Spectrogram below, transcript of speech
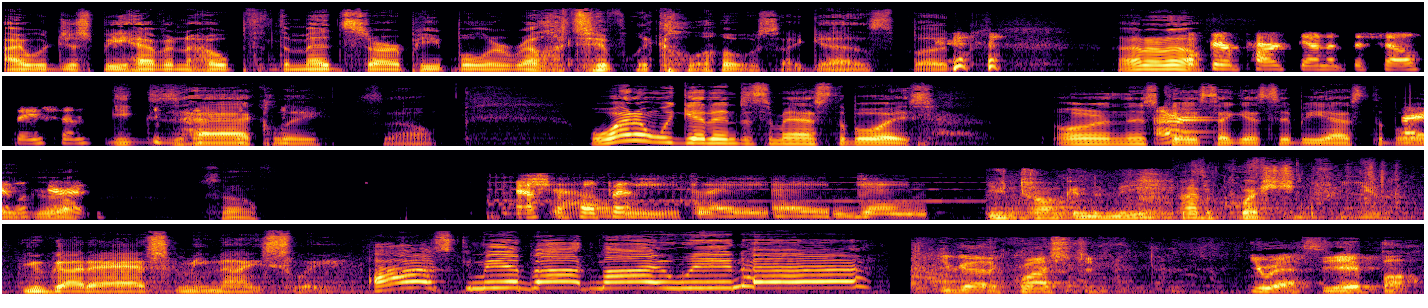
I would just be having to hope that the MedStar people are relatively close, I guess. But I don't know. If you're parked down at the Shell station. Exactly. so, well, why don't we get into some Ask the Boys? Or in this All case, right. I guess it'd be Ask the Boy All right, and let's hear Girl. it. So, Ask the Shall pulpit. we play a game? You talking to me? I have a question for you. You gotta ask me nicely. Ask me about my wiener. You got a question? You ask the eight ball.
